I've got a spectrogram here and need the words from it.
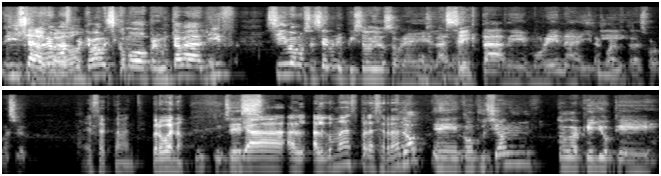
Y saldrá Ah, más porque vamos, como preguntaba Liv, sí vamos a hacer un episodio sobre la Sí. secta de Morena y la Sí. cuarta transformación. Exactamente. Pero bueno, Entonces, ya al- algo más para cerrar. no, en conclusión, todo aquello que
